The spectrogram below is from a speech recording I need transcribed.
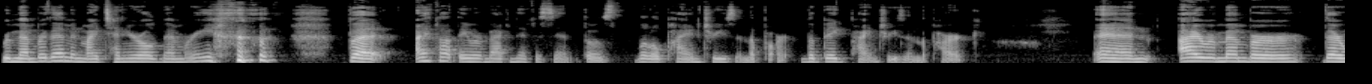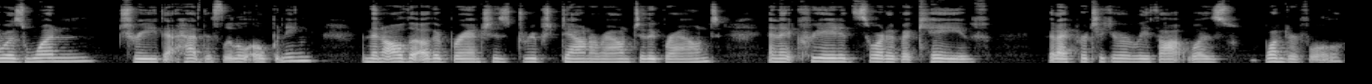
remember them in my 10 year old memory. but I thought they were magnificent, those little pine trees in the park, the big pine trees in the park. And I remember there was one tree that had this little opening, and then all the other branches drooped down around to the ground, and it created sort of a cave that I particularly thought was wonderful.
